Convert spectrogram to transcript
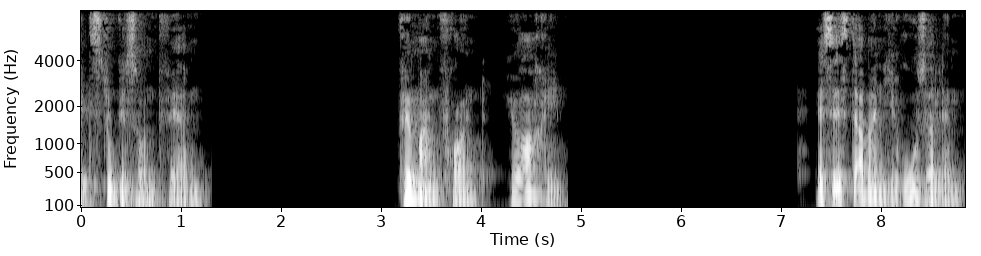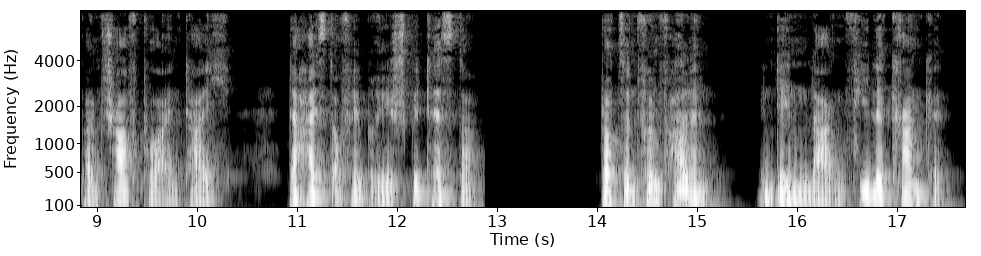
Willst du gesund werden? Für meinen Freund Joachim. Es ist aber in Jerusalem beim Schaftor ein Teich, der heißt auf Hebräisch Bethesda. Dort sind fünf Hallen, in denen lagen viele Kranke,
